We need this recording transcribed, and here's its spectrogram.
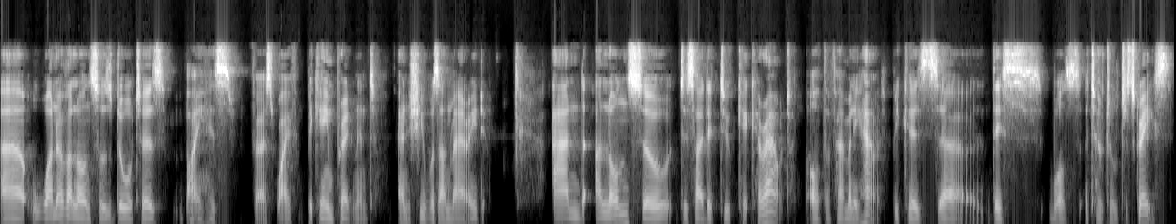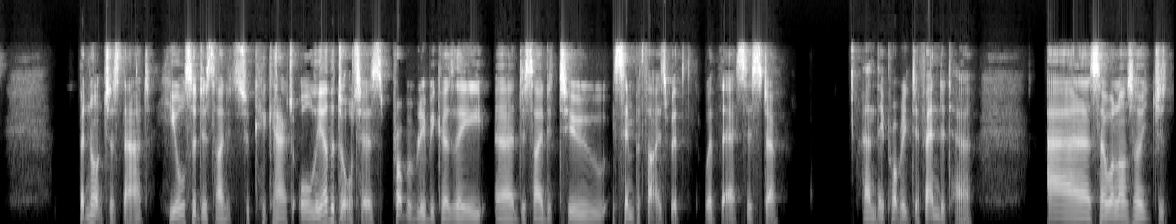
uh, one of Alonso's daughters, by his first wife, became pregnant and she was unmarried. And Alonso decided to kick her out of the family house because uh, this was a total disgrace. But not just that, he also decided to kick out all the other daughters, probably because they uh, decided to sympathize with, with their sister and they probably defended her. Uh, so Alonso just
